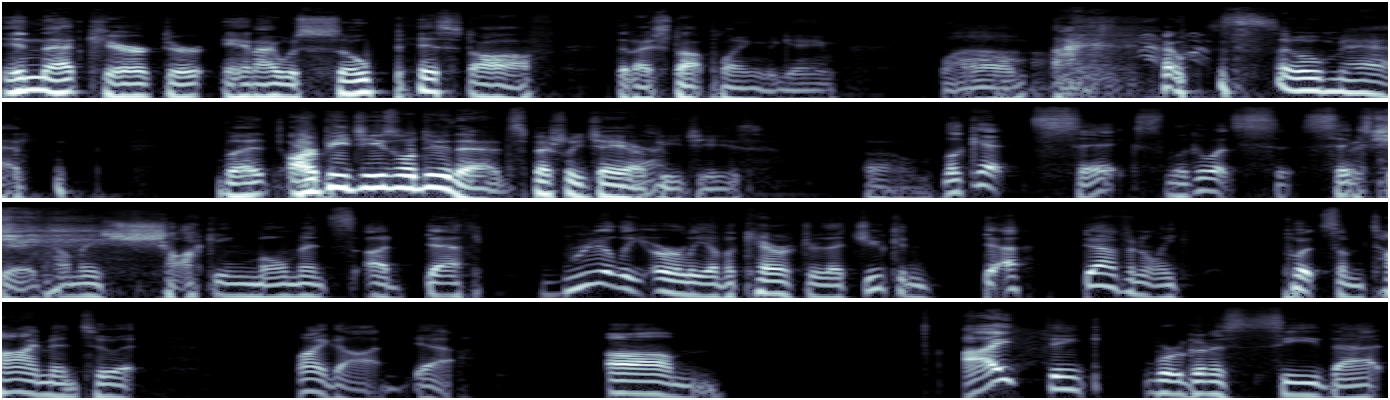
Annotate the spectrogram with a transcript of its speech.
in that character, and I was so pissed off that I stopped playing the game. Wow. Um, I, was so mad. But RPGs will do that, especially JRPGs. Um, Look at six. Look at what six did. How many shocking moments, a death really early of a character that you can de- definitely put some time into it. My God, yeah. Um, I think we're gonna see that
